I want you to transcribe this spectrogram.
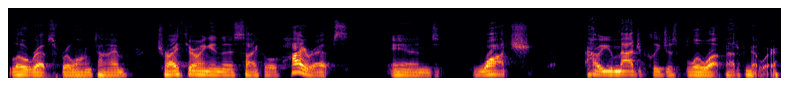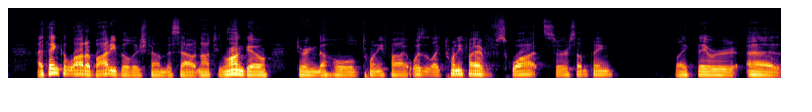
low reps for a long time, try throwing in a cycle of high reps and watch how you magically just blow up out of nowhere. I think a lot of bodybuilders found this out not too long ago during the whole 25 was it like 25 squats or something? Like they were uh,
